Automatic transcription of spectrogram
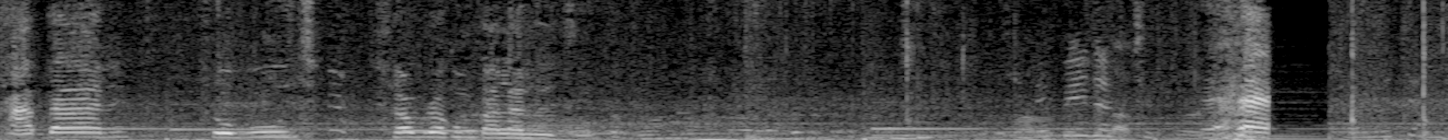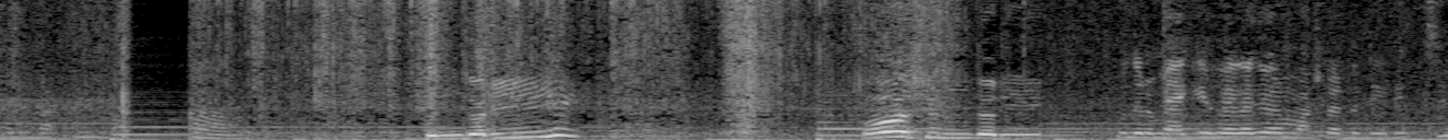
সাদা সবুজ সব রকম কালার হয়েছে পেয়ে যাচ্ছে। হ্যাঁ। সুন্দরী। ও সুন্দরী। ওদের ম্যাগি হয়ে গেছে আর মশলাটা দিয়ে দিচ্ছি।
